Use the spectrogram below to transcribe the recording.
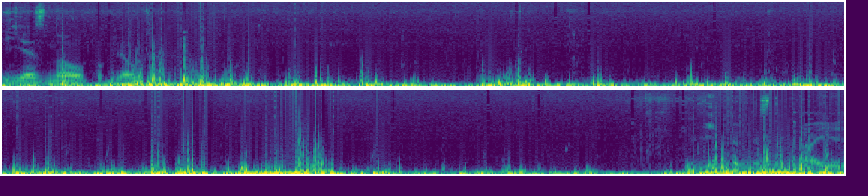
Є знову покльовка. Вітер не стихає,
